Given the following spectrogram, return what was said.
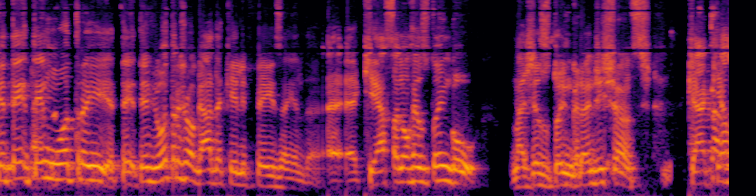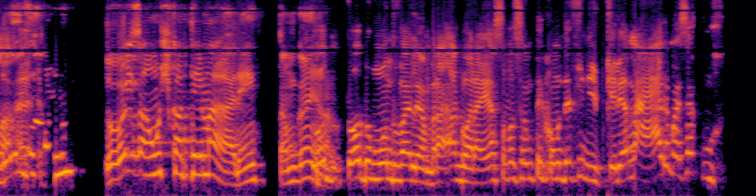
Porque tem, tem um outro aí, tem, teve outra jogada que ele fez ainda, é, é, que essa não resultou em gol, mas resultou em grandes chances. Que é tá aquela. 2x1 é, um, escanteio na área, hein? Estamos ganhando. Todo, todo, mundo vai lembrar. Agora, essa você não tem como definir, porque ele é na área, mas é curto.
